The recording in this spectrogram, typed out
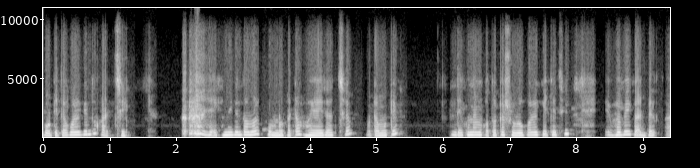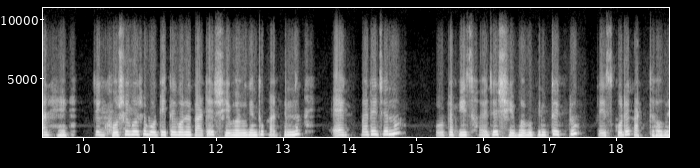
বটিতে করে কিন্তু কাটছি। এখানে কিন্তু আমার কুমড়ো কাটা হয়ে যাচ্ছে মোটামুটি। দেখুন আমি কতটা শুরু করে কেটেছি, এভাবেই কাটবেন। আর হ্যাঁ যে ঘষে ঘষে বটিতে করে কাটে সেভাবে কিন্তু কাটবেন না। একবারে যেন পুরোটা পিস হয়ে যায় সেভাবে কিন্তু একটু প্রেস করে কাটতে হবে।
